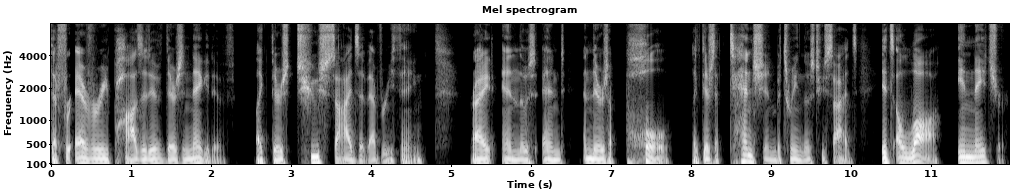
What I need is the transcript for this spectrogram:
that for every positive there's a negative. Like there's two sides of everything right? And those and and there's a pull like there's a tension between those two sides. It's a law in nature.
